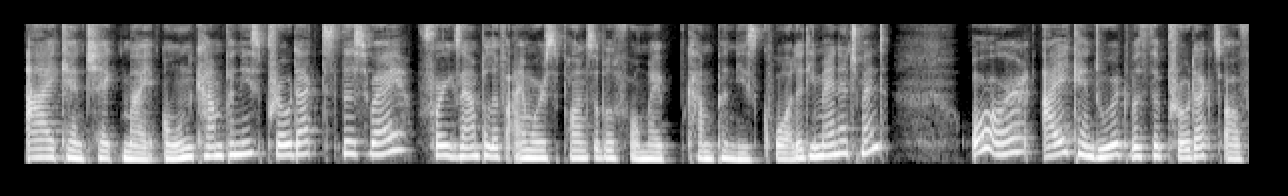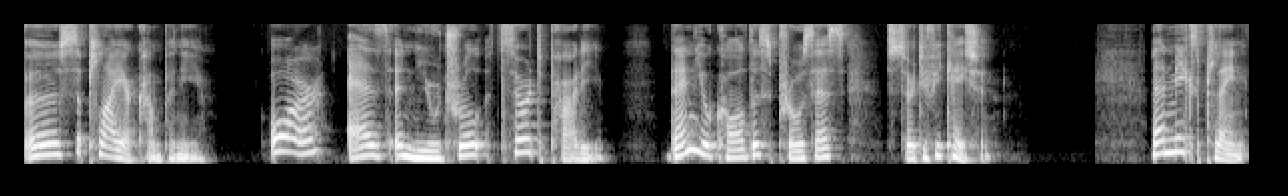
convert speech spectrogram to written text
I can check my own company's products this way. For example, if I'm responsible for my company's quality management, or I can do it with the products of a supplier company or as a neutral third party. Then you call this process certification. Let me explain.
